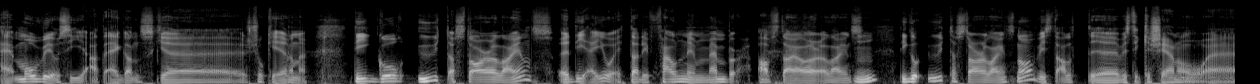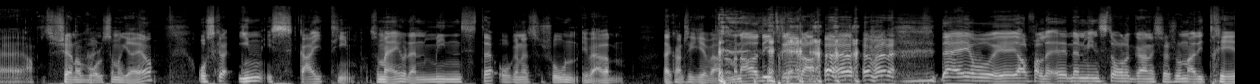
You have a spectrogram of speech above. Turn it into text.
er, må vi jo si at er ganske eh, sjokkerende. De går ut av Star Alliance. Eh, de er jo et av de founding member av Star Alliance. De går ut av Star Alliance nå, hvis det, alt, eh, hvis det ikke skjer noe, eh, ja, skjer noe voldsomme greier. Og skal inn i SkyTeam, som er jo den minste organisasjonen i verden. Det er kanskje ikke i verden, men av de tre, da. men det er jo iallfall den minste organisasjonen av de tre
